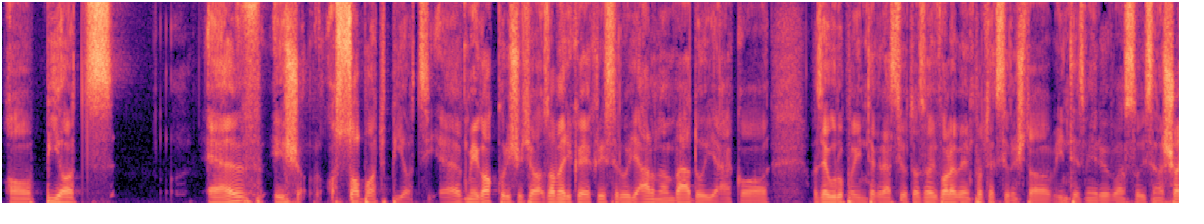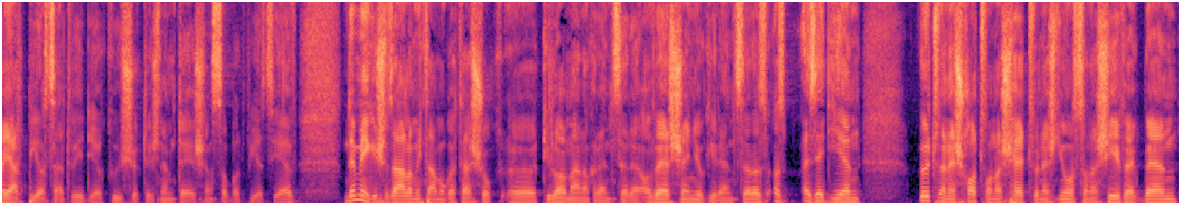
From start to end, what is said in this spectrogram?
a piac elv és a szabad piaci elv, még akkor is, hogyha az amerikaiak részéről ugye állandóan vádolják a, az európai integrációt az, hogy valamilyen protekcionista intézményről van szó, hiszen a saját piacát védi a külsőtől, és nem teljesen szabad piaci elv. De mégis az állami támogatások ö, tilalmának rendszere, a versenyjogi rendszer, az, az, ez egy ilyen 50-es, 60-as, 70-es, 80-as években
